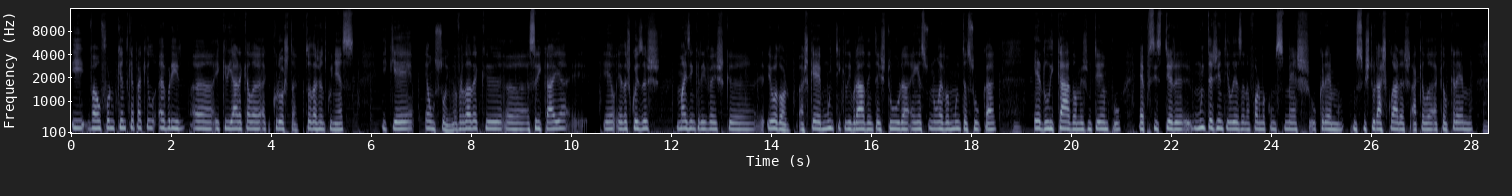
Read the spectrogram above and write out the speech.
e vai ao forno quente que é para aquilo abrir uh, e criar aquela crosta que toda a gente conhece e que é, é um sonho. A verdade é que uh, a sericaia é, é das coisas mais incríveis que eu adoro. Acho que é muito equilibrado em textura, em não leva muito açúcar. É delicado ao mesmo tempo, é preciso ter eh, muita gentileza na forma como se mexe o creme, como se mistura as claras àquele, àquele creme. Hum.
